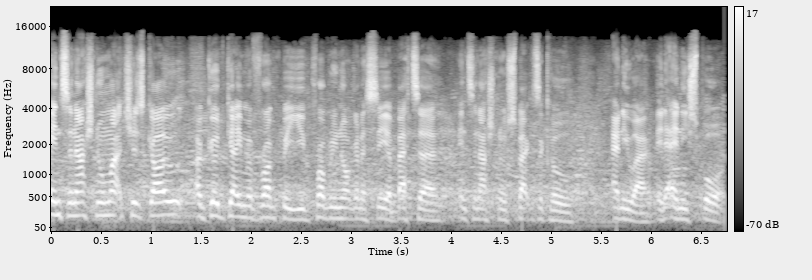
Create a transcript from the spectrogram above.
international matches go, a good game of rugby, you're probably not going to see a better international spectacle anywhere in any sport.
